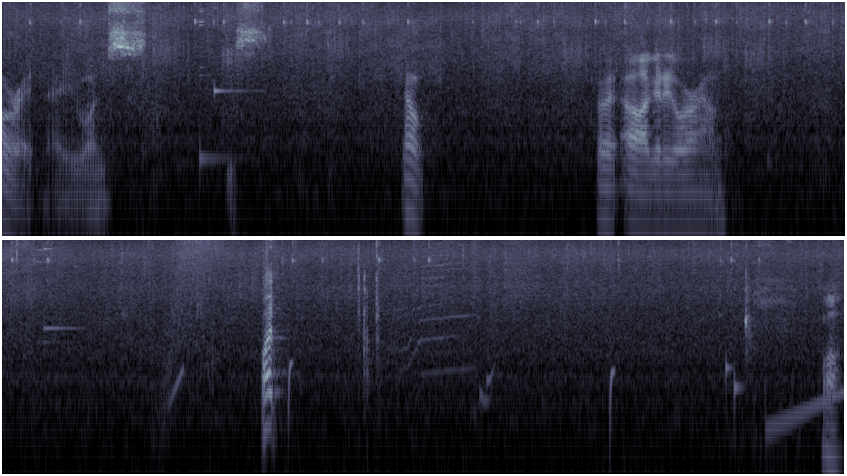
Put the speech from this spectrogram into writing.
All right, now you once. Jeez. No. All right, Oh, I gotta go around. What? What?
